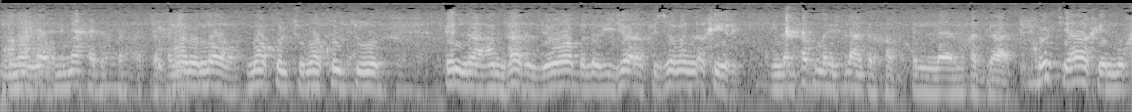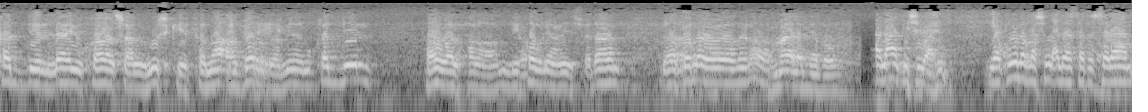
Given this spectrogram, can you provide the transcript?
من ناحية من ناحية التحريم سبحان الله. ما قلت ما قلت إلا عن هذا الجواب الذي جاء في الزمن الأخير. إذا حكم الإسلام في المخدرات. قلت يا أخي المخدر لا يقاس على المسكر فما أضر من المخدر فهو الحرام لقول عليه السلام لا ضرر ولا ضرار. وما لم يضر. الآن في سؤال يقول الرسول عليه الصلاة والسلام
